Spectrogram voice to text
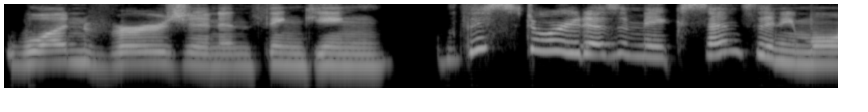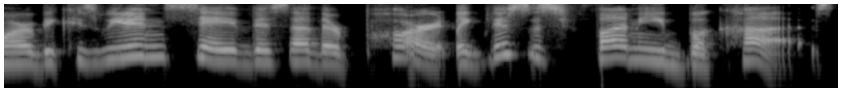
one version and thinking, this story doesn't make sense anymore because we didn't say this other part. Like, this is funny because.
